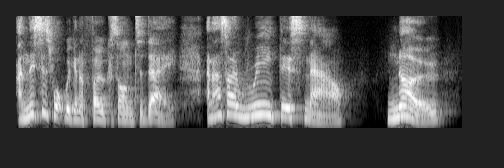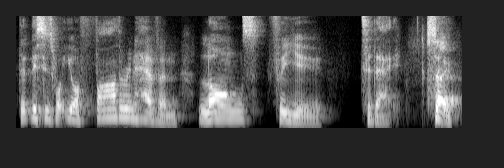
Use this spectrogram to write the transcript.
And this is what we're going to focus on today. And as I read this now, know that this is what your Father in heaven longs for you today. So,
